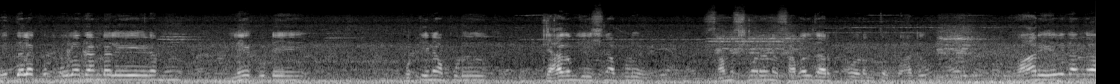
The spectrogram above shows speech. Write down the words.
పెద్దలకు పూలదండలు వేయడము లేకుంటే పుట్టినప్పుడు త్యాగం చేసినప్పుడు సంస్మరణ సభలు జరుపుకోవడంతో పాటు వారు ఏ విధంగా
